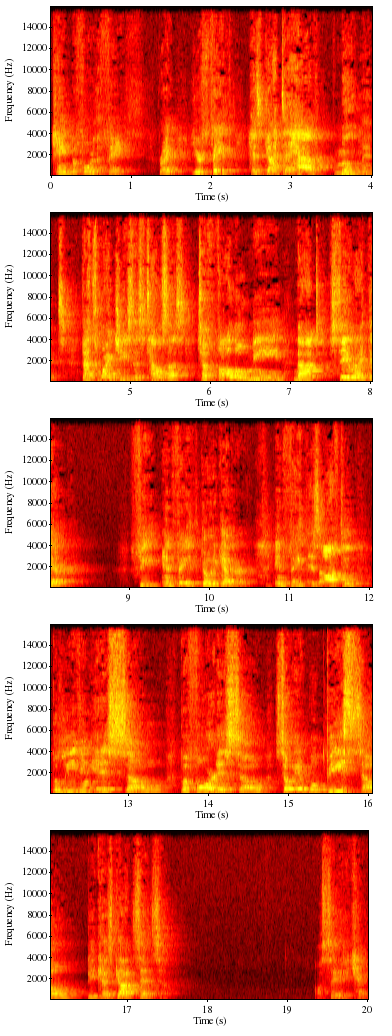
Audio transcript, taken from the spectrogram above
came before the faith right? Your faith has got to have movement. That's why Jesus tells us to follow me, not stay right there. Feet and faith go together. And faith is often believing it is so before it is so, so it will be so because God said so. I'll say it again.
